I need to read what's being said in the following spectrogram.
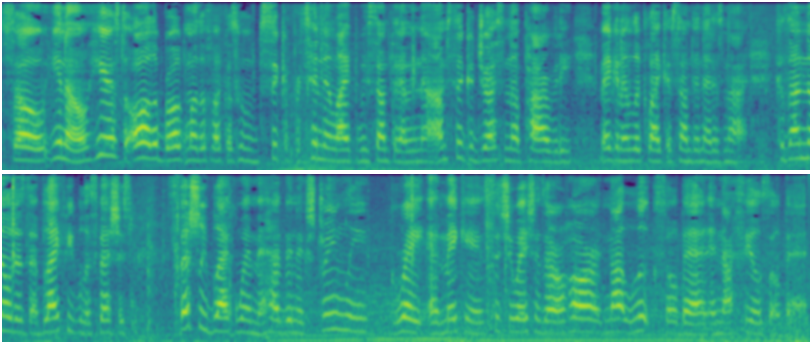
So, you know, here's to all the broke motherfuckers who sick of pretending like we something that we not. I'm sick of dressing up poverty, making it look like it's something that it's not. Because I noticed that black people, especially especially black women, have been extremely great at making situations that are hard not look so bad and not feel so bad.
